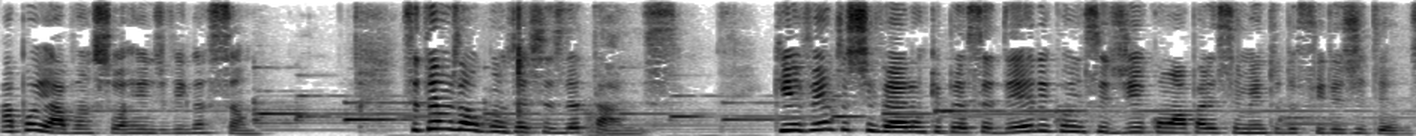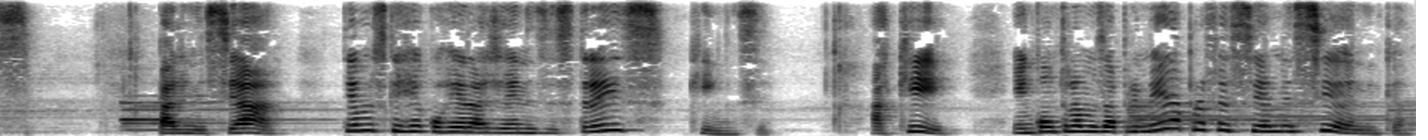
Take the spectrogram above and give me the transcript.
apoiavam sua reivindicação. Citemos alguns desses detalhes. Que eventos tiveram que preceder e coincidir com o aparecimento do Filho de Deus? Para iniciar, temos que recorrer a Gênesis 3:15. Aqui encontramos a primeira profecia messiânica.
